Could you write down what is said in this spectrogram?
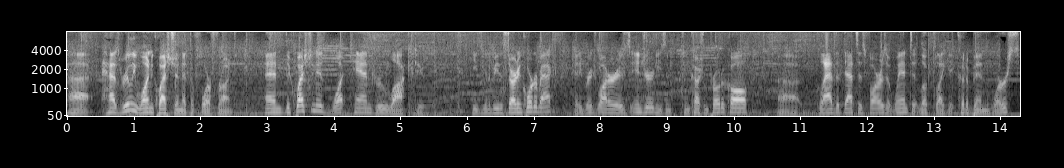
uh, has really one question at the forefront. And the question is, what can Drew Lock do? He's going to be the starting quarterback. Teddy Bridgewater is injured. He's in concussion protocol. Uh, glad that that's as far as it went. It looked like it could have been worse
